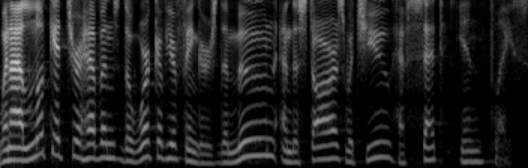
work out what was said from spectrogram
when I look at your heavens, the work of your fingers, the moon and the stars which you have set in place.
